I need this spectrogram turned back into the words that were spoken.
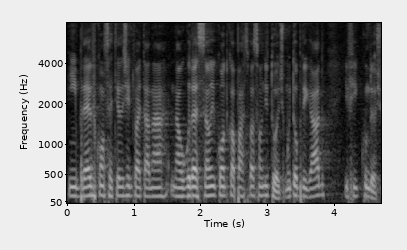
e, em breve, com certeza, a gente vai estar na inauguração e conto com a participação de todos. Muito obrigado e fique com Deus.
